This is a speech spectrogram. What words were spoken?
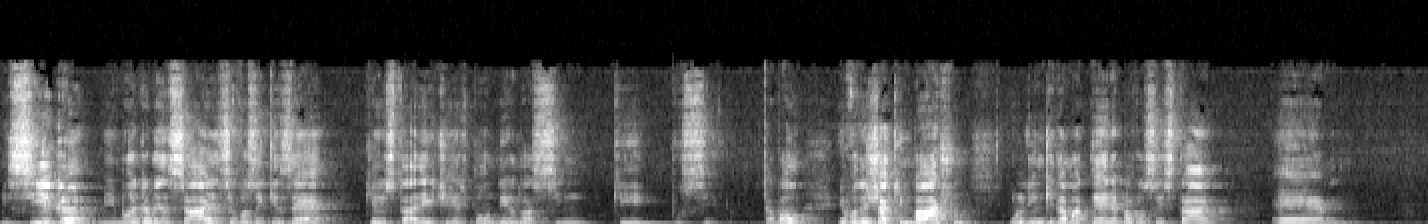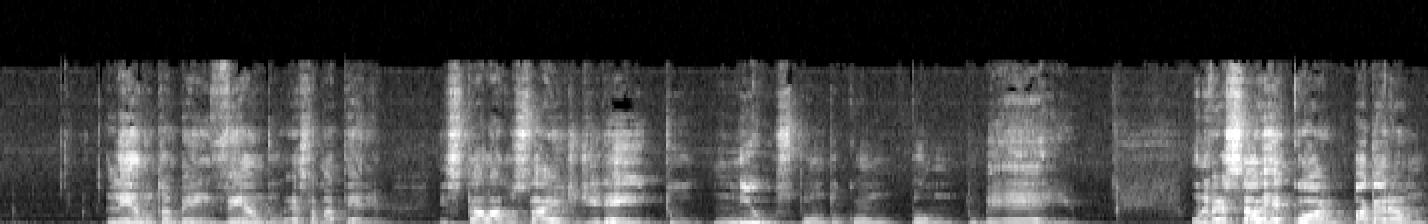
Me siga, me mande a mensagem se você quiser, que eu estarei te respondendo assim que possível. Tá bom? Eu vou deixar aqui embaixo o link da matéria para você estar é, lendo também, vendo essa matéria. Está lá no site direitonews.com.br. Universal e Record pagarão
